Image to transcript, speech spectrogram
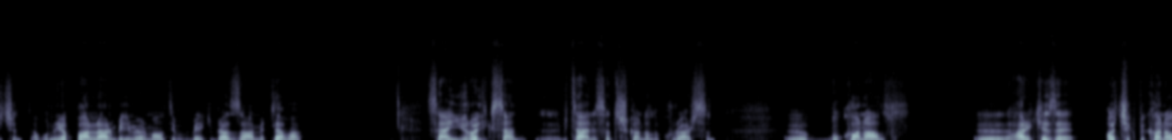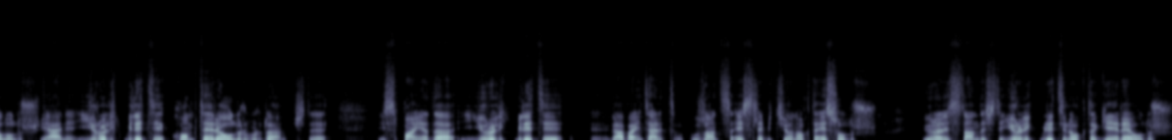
için. Ya bunu yaparlar mı bilmiyorum. Altyapı belki biraz zahmetli ama sen Euroleague'sen bir tane satış kanalı kurarsın. bu kanal herkese açık bir kanal olur. Yani Euroleague bileti com.tr olur burada. İşte İspanya'da Euroleague bileti galiba internet uzantısı S ile bitiyor. Nokta S olur. Yunanistan'da işte Euroleague bileti nokta gr olur.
